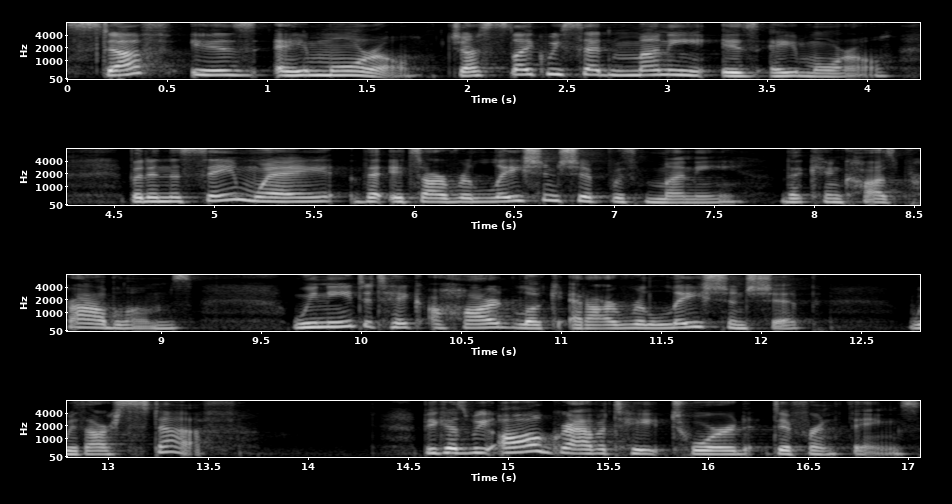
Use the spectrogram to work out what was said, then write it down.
Stuff is amoral, just like we said money is amoral. But in the same way that it's our relationship with money that can cause problems, we need to take a hard look at our relationship with our stuff. Because we all gravitate toward different things.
